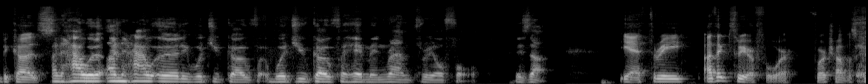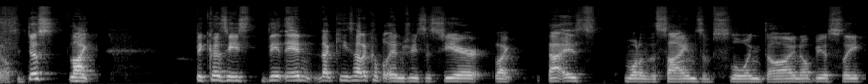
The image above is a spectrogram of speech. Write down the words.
Because And how and how early would you go for? Would you go for him in round three or four? Is that yeah, three, I think three or four for Travis Kelce. Just like because he's in like he's had a couple injuries this year. Like that is one of the signs of slowing down, obviously.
